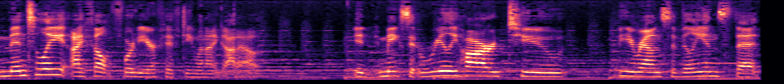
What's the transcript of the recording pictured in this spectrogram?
Mentally, I felt 40 or 50 when I got out. It makes it really hard to be around civilians that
